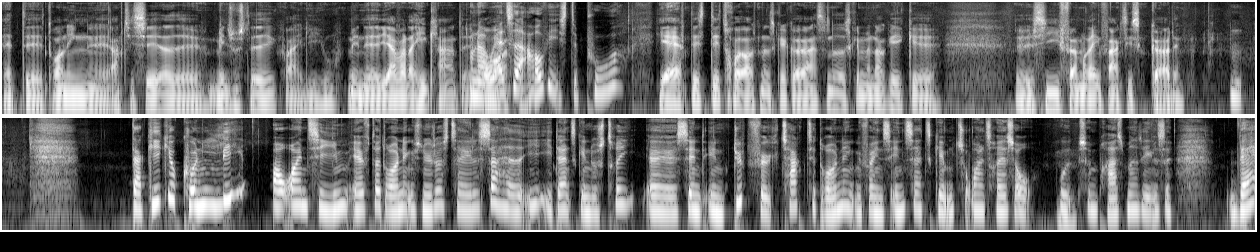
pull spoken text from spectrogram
at øh, dronningen øh, abdicerede, øh, mens hun stadig ikke var i live. Men øh, jeg var da helt klart øh, Hun har jo altid afvist det pure. Ja, det, det tror jeg også, man skal gøre. Sådan noget skal man nok ikke øh, øh, sige, før man rent faktisk gør det. Mm. Der gik jo kun lige over en time efter dronningens nytårstale, så havde I i Dansk Industri øh, sendt en dybfølt tak til dronningen for hendes indsats gennem 52 år ud mm. som presmeddelelse. Hvad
